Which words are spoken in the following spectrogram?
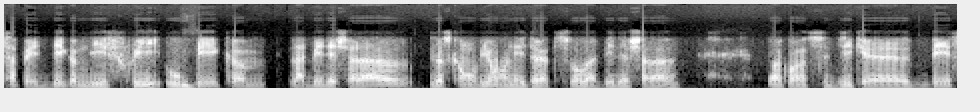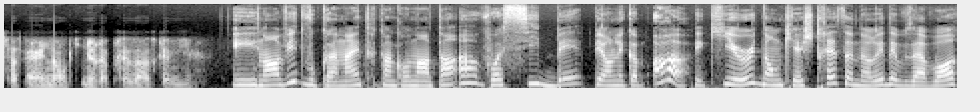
ça peut être B comme des fruits ou B comme la baie des Chaleurs. Là, ce qu'on vit, on est direct sur la baie des Chaleurs. Donc, on s'est dit que B, ça serait un nom qui nous représenterait mieux. Et on a envie de vous connaître quand on entend Ah, voici B. Puis on est comme Ah, c'est qui eux? Donc, je suis très honorée de vous avoir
